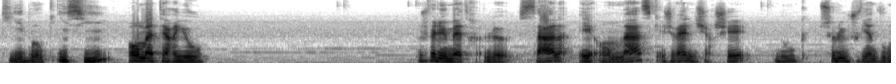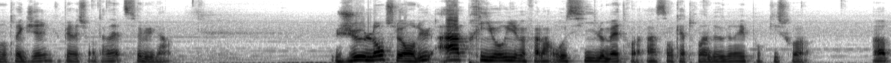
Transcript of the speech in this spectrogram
qui est donc ici, en matériaux, je vais lui mettre le sale, et en masque, je vais aller chercher donc celui que je viens de vous montrer, que j'ai récupéré sur Internet, celui-là. Je lance le rendu. A priori, il va falloir aussi le mettre à 180 degrés pour qu'il soit hop,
